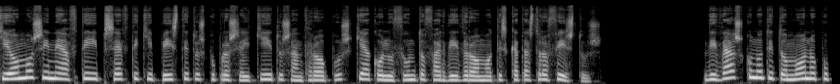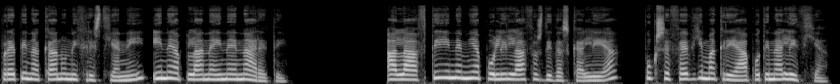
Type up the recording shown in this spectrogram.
Και όμως είναι αυτή η ψεύτικη πίστη τους που προσελκύει τους ανθρώπους και ακολουθούν το φαρδί δρόμο της καταστροφής τους. Διδάσκουν ότι το μόνο που πρέπει να κάνουν οι χριστιανοί είναι απλά να είναι ενάρετοι. Αλλά αυτή είναι μια πολύ λάθος διδασκαλία, που ξεφεύγει μακριά από την αλήθεια.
